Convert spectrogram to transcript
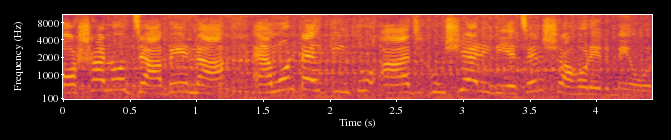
বসানো যাবে না। এমনটাই কিন্তু আজ হুঁশিয়ারি দিয়েছেন শহরের মেয়র।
